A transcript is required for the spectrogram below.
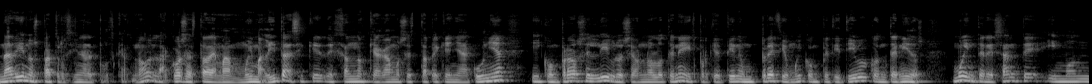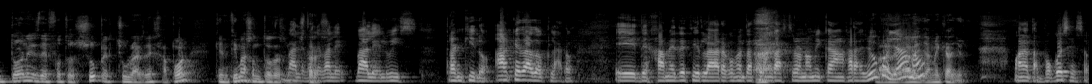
Nadie nos patrocina el podcast, ¿no? La cosa está además muy malita, así que dejadnos que hagamos esta pequeña cuña y compraos el libro si aún no lo tenéis, porque tiene un precio muy competitivo, contenidos muy interesantes y montones de fotos súper chulas de Japón, que encima son todas vale, Vale, vale, vale, Luis, tranquilo, ha quedado claro. Eh, déjame decir la recomendación ah. gastronómica en Harajuku ya, vale, ¿no? ya me callo. Bueno, tampoco es eso.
